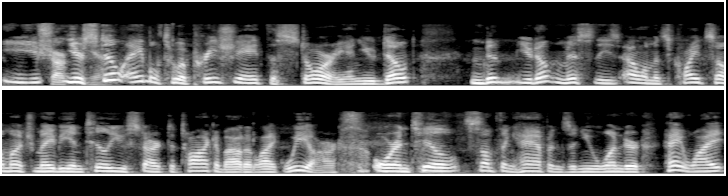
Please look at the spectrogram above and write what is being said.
you, you're yeah. still able to appreciate the story, and you don't you don't miss these elements quite so much maybe until you start to talk about it like we are, or until Mm-hmm. something happens and you wonder, hey, why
